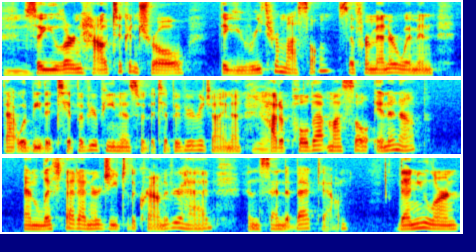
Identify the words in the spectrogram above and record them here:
Mm. So you learn how to control the urethra muscle. So for men or women, that would be the tip of your penis or the tip of your vagina, Yeah. how to pull that muscle in and up and lift that energy to the crown of your head and send it back down. Then you learn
